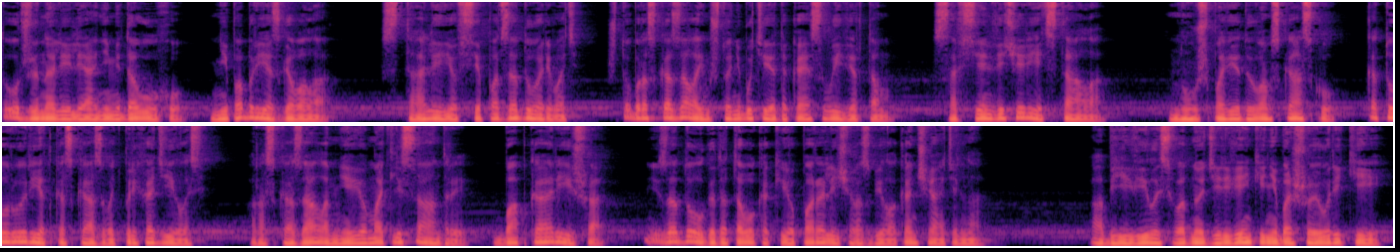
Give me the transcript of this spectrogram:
Тут же налили они медовуху, не побрезговала. Стали ее все подзадоривать, чтобы рассказала им что-нибудь эдакое с вывертом. Совсем вечереть стало. Ну уж поведу вам сказку, которую редко сказывать приходилось. Рассказала мне ее мать Лисандры, бабка Ариша, незадолго до того, как ее паралич разбил окончательно. Объявилась в одной деревеньке небольшой у реки,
